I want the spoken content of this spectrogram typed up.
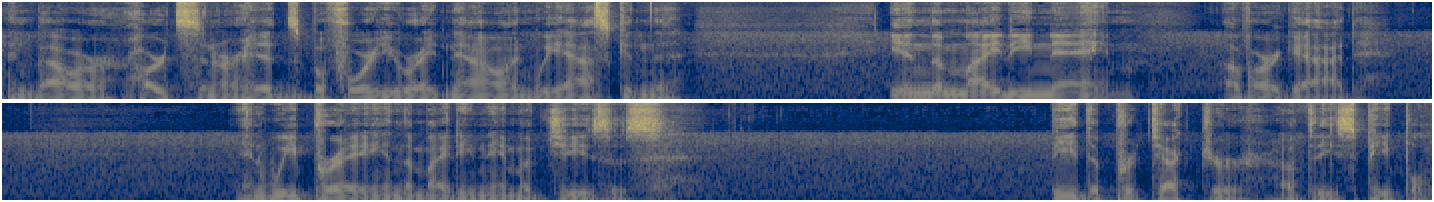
and bow our hearts and our heads before you right now, and we ask in the in the mighty name of our God. And we pray in the mighty name of Jesus. Be the protector of these people.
